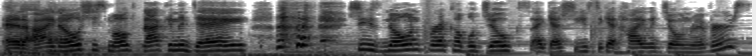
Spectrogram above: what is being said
And I know she smoked back in the day. She's known for a couple jokes. I guess she used to get high with Joan Rivers.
